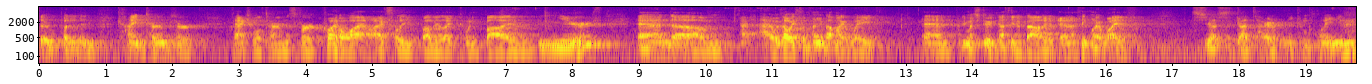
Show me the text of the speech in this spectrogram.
to put it in kind terms or factual terms, for quite a while. Actually, probably like 25 years. And um, I, I was always complaining about my weight and pretty much doing nothing about it. And I think my wife just got tired of me complaining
